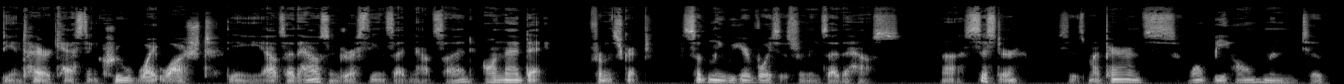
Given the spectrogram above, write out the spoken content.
The entire cast and crew whitewashed the outside the house and dressed the inside and outside on that day from the script. Suddenly we hear voices from inside the house. Uh, sister says, My parents won't be home until 10.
